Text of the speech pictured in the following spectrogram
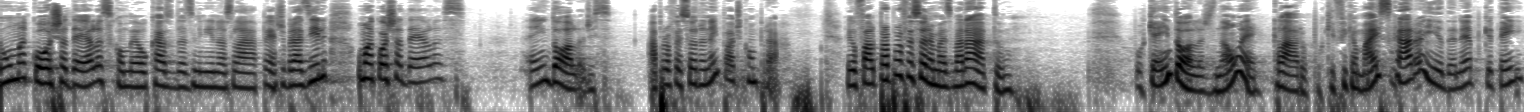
uma coxa delas, como é o caso das meninas lá perto de Brasília, uma coxa delas é em dólares. A professora nem pode comprar. Eu falo para a professora, é mais barato? Porque é em dólares. Não é, claro, porque fica mais caro ainda, né? Porque tem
